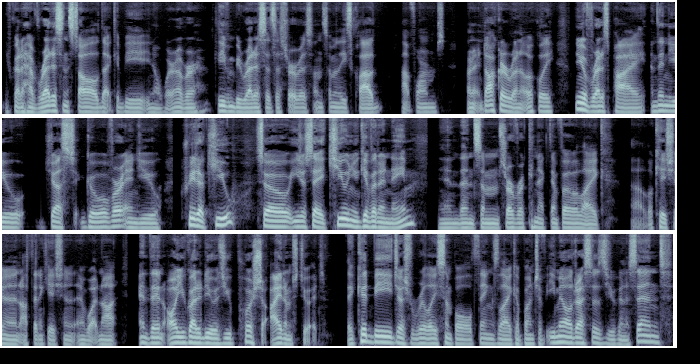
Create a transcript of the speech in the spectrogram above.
You've got to have Redis installed. That could be you know wherever. It could even be Redis as a service on some of these cloud platforms. Run it in Docker, run it locally. Then you have redis-py, and then you just go over and you create a queue so you just say queue and you give it a name and then some server connect info like uh, location, authentication, and whatnot. And then all you've got to do is you push items to it. They could be just really simple things like a bunch of email addresses you're going to send,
